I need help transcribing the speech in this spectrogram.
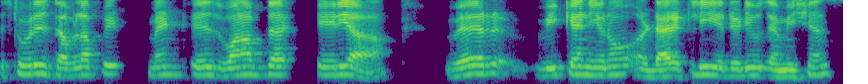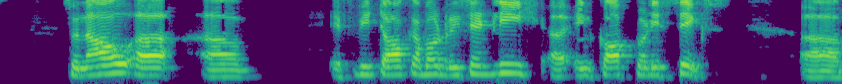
storage development is one of the area where we can you know directly reduce emissions. So now uh, uh, if we talk about recently uh, in cop 26 uh,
